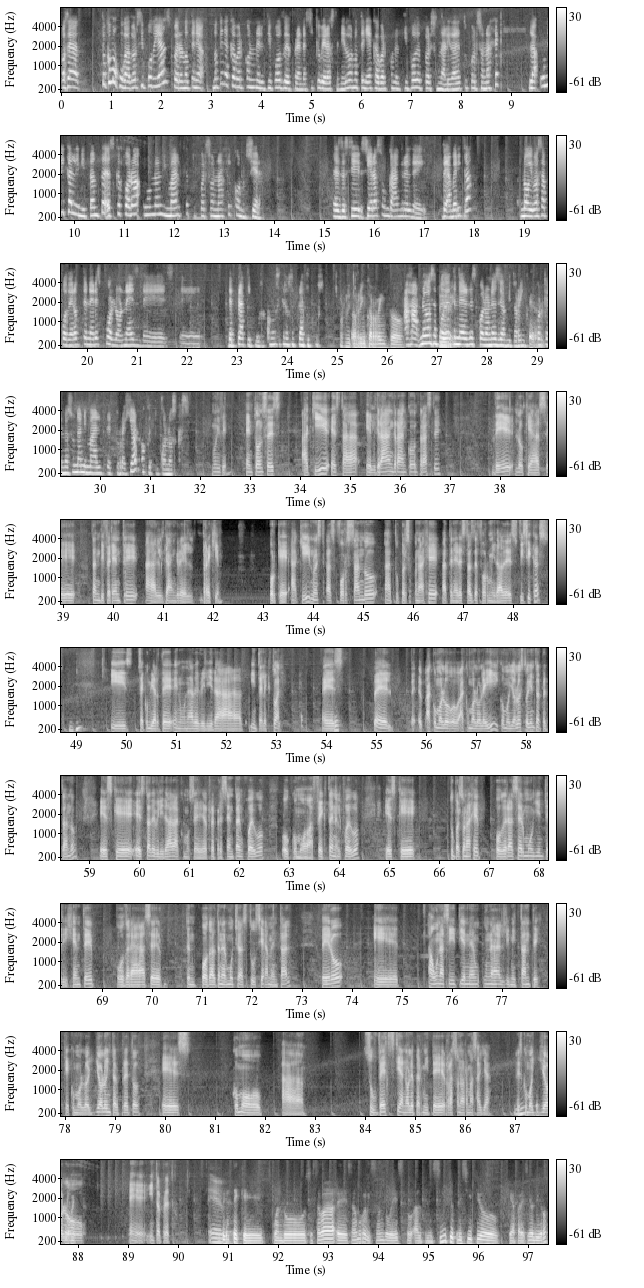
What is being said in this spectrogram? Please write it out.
O sea, tú como jugador sí podías, pero no tenía, no tenía que ver con el tipo de frenesí que hubieras tenido, no tenía que ver con el tipo de personalidad de tu personaje. La única limitante es que fuera un animal que tu personaje conociera. Es decir, si eras un gangrel de, de América, no ibas a poder obtener espolones de, este, de platypus. ¿Cómo se traduce platypus? Ornitorrinco. Ornitorrinco. Ajá, no vas a poder Perry. tener espolones de ornitorrinco Perry. porque no es un animal de tu región o que tú conozcas. Muy bien. Entonces, aquí está el gran, gran contraste de lo que hace tan diferente al Gangrel Requiem. Porque aquí no estás forzando a tu personaje a tener estas deformidades físicas y se convierte en una debilidad intelectual. Es a, como lo, como lo leí y como yo lo estoy interpretando, es que esta debilidad, a como se representa en juego o como afecta en el juego, es que tu personaje podrá ser muy inteligente, podrá, ser, podrá tener mucha astucia mental, pero eh, aún así tiene una limitante que como lo, yo lo interpreto es como ah, su bestia no le permite razonar más allá. Es Ujú. como yo lo eh, interpreto. Eh, Fíjate que cuando se estaba, eh, estábamos revisando esto al principio, principio que apareció el libro,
